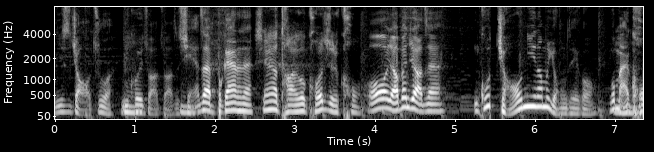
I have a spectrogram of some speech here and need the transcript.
你是教主，你可以做啥做啥子。现在不敢了噻。现在要套一个科技的壳。哦，要不然就啥子呢？我教你啷么用这个，我卖课，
